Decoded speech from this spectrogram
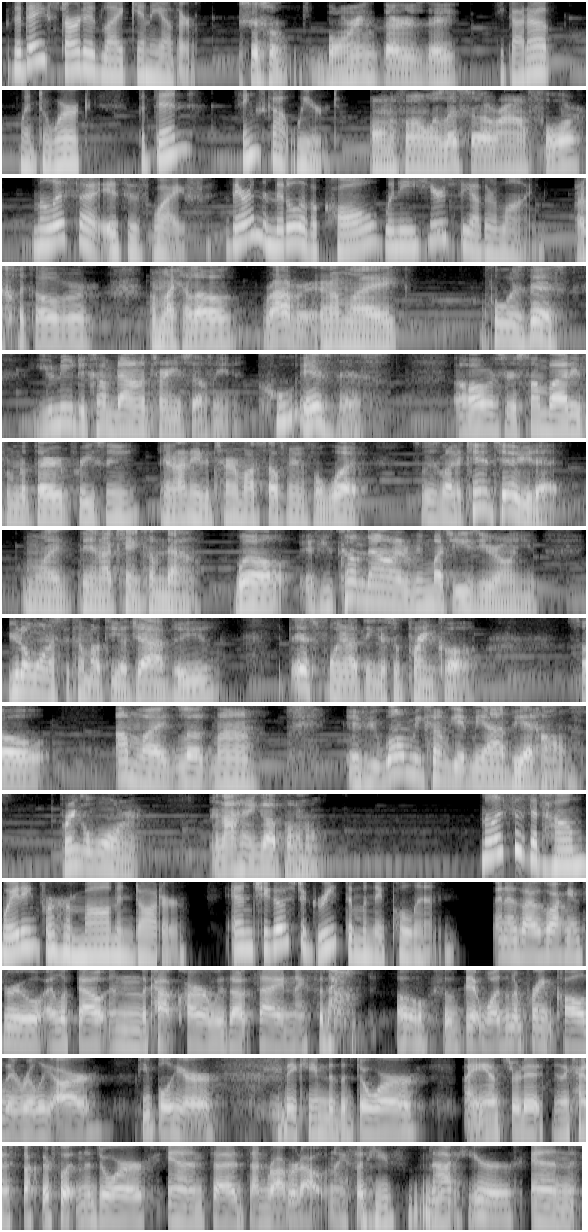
The day started like any other. It's just a boring Thursday. He got up, went to work, but then things got weird. On the phone with Lissa around four. Melissa is his wife. They're in the middle of a call when he hears the other line. I click over. I'm like, hello, Robert. And I'm like, who is this? You need to come down and turn yourself in. Who is this? Officer, somebody from the third precinct, and I need to turn myself in for what? So he's like, I can't tell you that. I'm like, then I can't come down. Well, if you come down, it'll be much easier on you. You don't want us to come out to your job, do you? At this point, I think it's a prank call. So I'm like, look, man, if you want me, come get me, I'll be at home. Bring a warrant. And I hang up on him. Melissa's at home waiting for her mom and daughter, and she goes to greet them when they pull in. And as I was walking through, I looked out and the cop car was outside, and I said, Oh, so it wasn't a prank call. There really are people here. They came to the door. I answered it, and they kind of stuck their foot in the door and said, Send Robert out. And I said, He's not here. And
